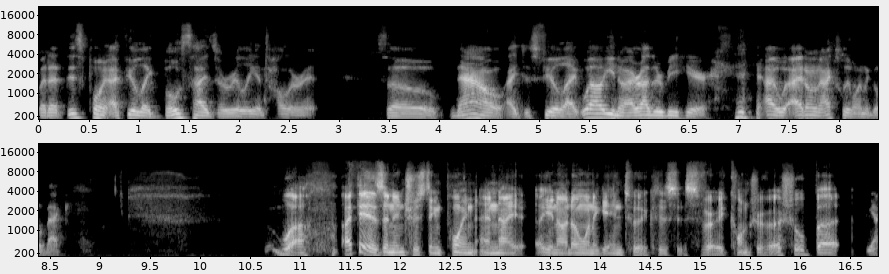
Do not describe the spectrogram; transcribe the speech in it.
but at this point, I feel like both sides are really intolerant so now I just feel like, well, you know, I'd rather be here. I, I don't actually want to go back. Well, I think it's an interesting point, and I, you know, I don't want to get into it because it's very controversial. But yeah,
